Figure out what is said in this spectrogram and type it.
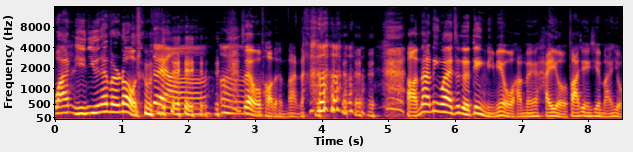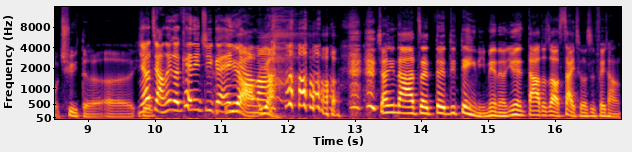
Why 你 you never know，对不对？对啊，嗯，虽然我跑得很慢了。好，那另外这个电影里面，我还没还有发现一些蛮有趣的呃，你要讲那个 Kenny G 跟 Enya 吗？相信大家在对对电影里面呢，因为大家都知道赛车是非常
